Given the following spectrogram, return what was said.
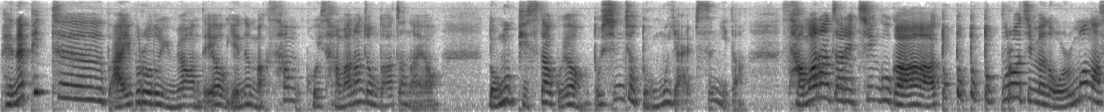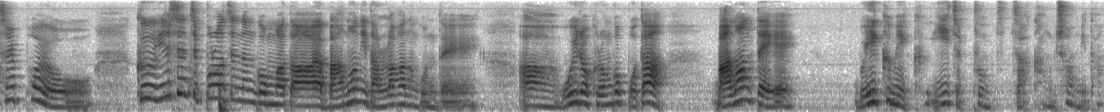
베네피트 아이브로도 유명한데요. 얘는 막 3, 거의 4만 원 정도 하잖아요. 너무 비싸고요. 또 심지어 너무 얇습니다. 4만 원짜리 친구가 똑똑똑똑 부러지면 얼마나 슬퍼요. 그 1cm 부러지는 것마다 만 원이 날아가는 건데 아 오히려 그런 것보다 만 원대에 웨이크메이크 이 제품 진짜 강추합니다.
